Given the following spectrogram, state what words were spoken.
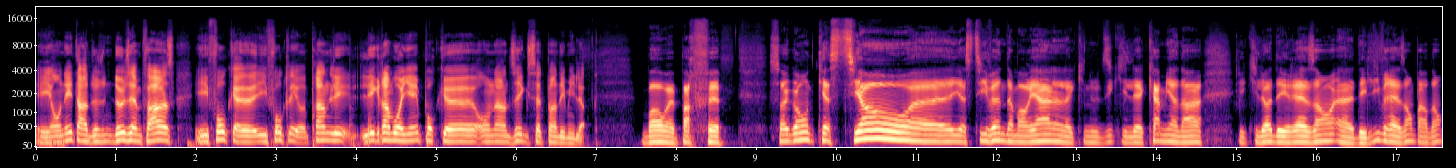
Et on est en deux- une phase. Il faut que, il faut que prendre les, les grands moyens pour qu'on endigue cette pandémie-là. Bon, ben, parfait. Seconde question. euh, Il y a Steven de Montréal qui nous dit qu'il est camionneur et qu'il a des raisons, euh, des livraisons, pardon,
